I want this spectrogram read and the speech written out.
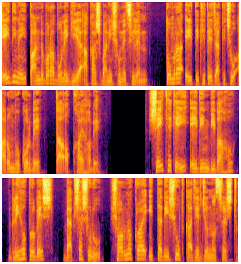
এই দিনেই পাণ্ডবরা বনে গিয়ে আকাশবাণী শুনেছিলেন, তোমরা এই তিথিতে যা কিছু আরম্ভ করবে তা অক্ষয় হবে। সেই থেকেই এই দিন বিবাহ, গৃহপ্রবেশ, ব্যবসা শুরু, স্বর্ণক্রয় ইত্যাদি শুভ কাজের জন্য শ্রেষ্ঠ।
